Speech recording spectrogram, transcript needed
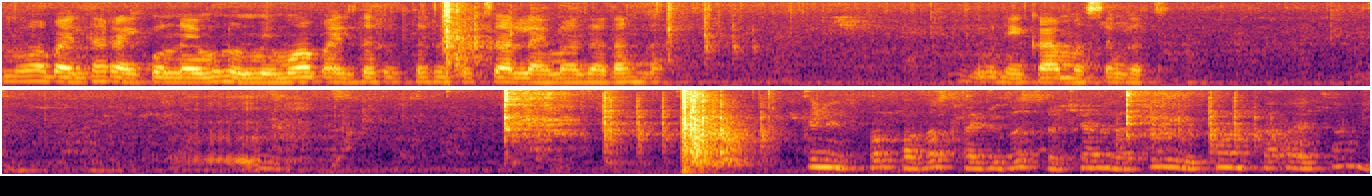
मोबाईल धराय कोण नाही म्हणून मी मोबाईल धरत धरतच चाललाय माझा धंदा. दोन्ही कामं संगच. तिनेच पप्पा बसला की बसत त्यांना तू फोन करायचा ना.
